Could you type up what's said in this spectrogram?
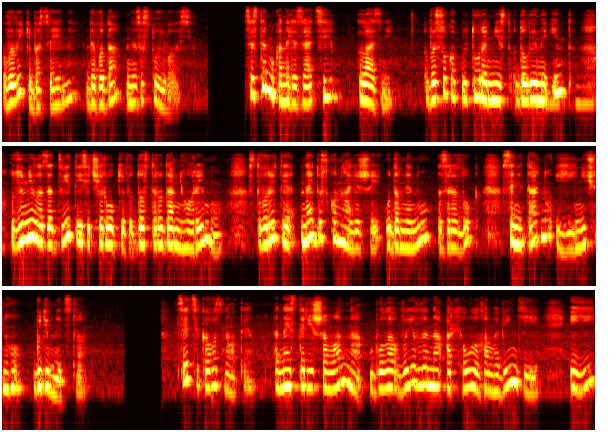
великі басейни, де вода не застоювалася. Систему каналізації лазні. Висока культура міст долини Інд зуміла за дві тисячі років до стародавнього Риму створити найдосконаліший у давнину зразок санітарно-гігієнічного будівництва. Це цікаво знати. Найстаріша ванна була виявлена археологами в Індії і їй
